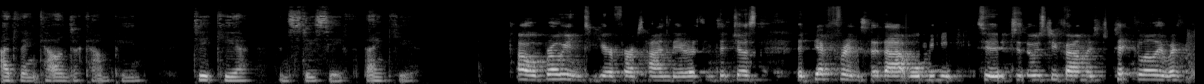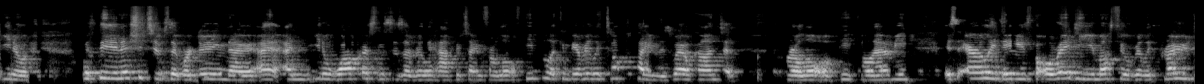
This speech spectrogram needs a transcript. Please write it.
Advent Calendar campaign. Take care and stay safe. Thank you. Oh, brilliant to hear firsthand there, isn't it? Just the difference that that will make to, to those two families, particularly with, you know, with the initiatives that we're doing now. And, you know, while Christmas is a really happy time for a lot of people, it can be a really tough time as well, can't it? For a lot of people. I mean, it's early days, but already you must feel really proud,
